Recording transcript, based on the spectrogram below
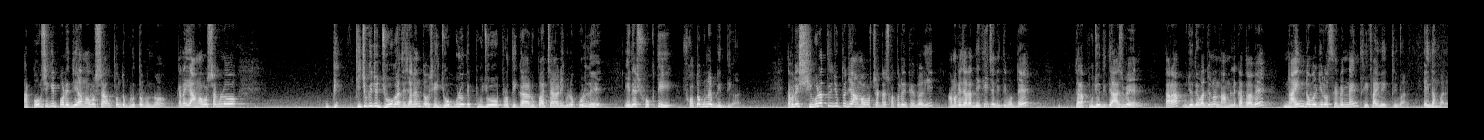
আর কৌশিকীর পরে যে অমাবস্যা অত্যন্ত গুরুত্বপূর্ণ কেন এই অমাবস্যাগুলো কিছু কিছু যোগ আছে, জানেন তো? সেই যোগগুলোতে পুজো, প্রতিকার, উপাচার এগুলো করলে এদের শক্তি শতগুণে বৃদ্ধি হয়। তারপরে এই শিবরাত্রিযুক্ত যে অমাবস্যাটা সতেরোই ফেব্রুয়ারি, আমাকে যারা দেখিয়েছেন ইতিমধ্যে, যারা পুজো দিতে আসবেন, তারা পুজো দেওয়ার জন্য নাম লেখাতে হবে nine double zero seven nine three five eight three one, এই নাম্বারে।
